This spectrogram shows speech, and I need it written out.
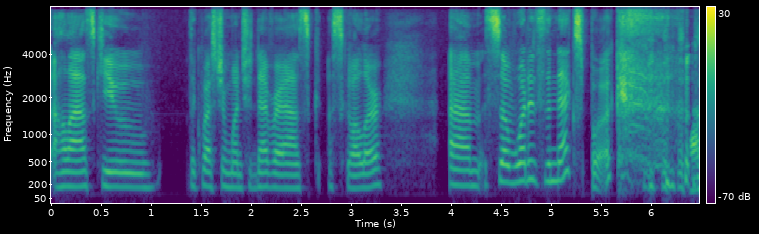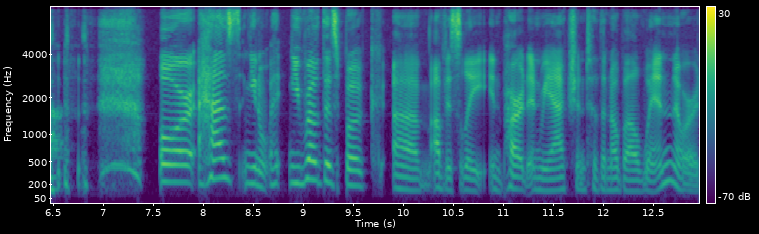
I'll ask you the question one should never ask a scholar. Um, so what is the next book? or has, you know, you wrote this book, um, obviously in part in reaction to the Nobel win or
